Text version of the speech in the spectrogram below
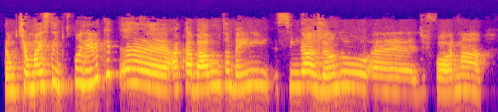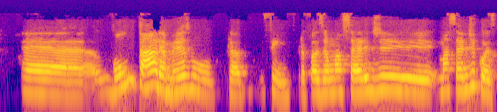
Então, que tinham mais tempo disponível que é, acabavam também se engajando é, de forma é, voluntária mesmo, para enfim, para fazer uma série de uma série de coisas.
